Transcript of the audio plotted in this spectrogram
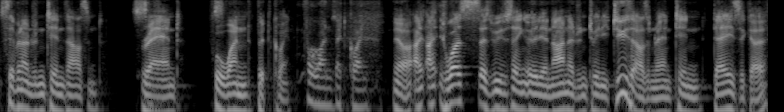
710,000 Rand for one Bitcoin. For one Bitcoin. Yeah, I, I, it was, as we were saying earlier, 922,000 Rand 10 days ago.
